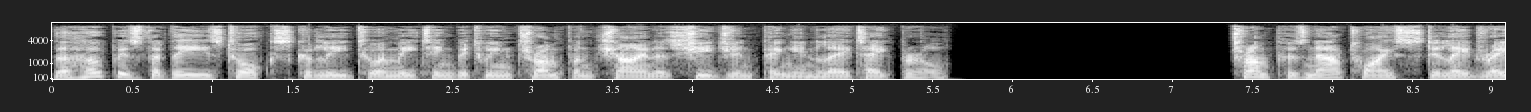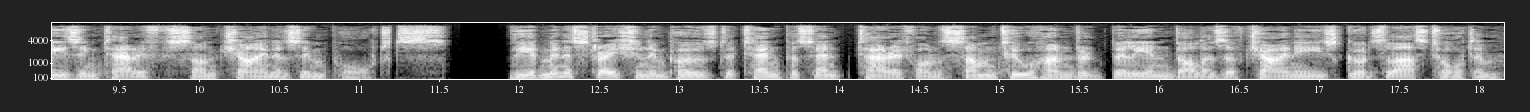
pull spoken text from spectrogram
The hope is that these talks could lead to a meeting between Trump and China's Xi Jinping in late April. Trump has now twice delayed raising tariffs on China's imports. The administration imposed a 10% tariff on some $200 billion of Chinese goods last autumn,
